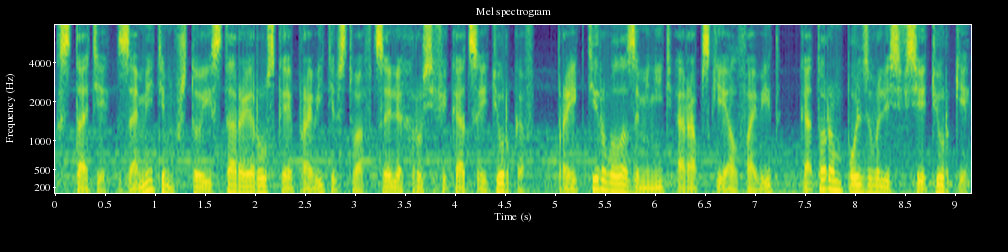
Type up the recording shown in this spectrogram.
Кстати, заметим, что и старое русское правительство в целях русификации тюрков проектировало заменить арабский алфавит, которым пользовались все тюрки,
